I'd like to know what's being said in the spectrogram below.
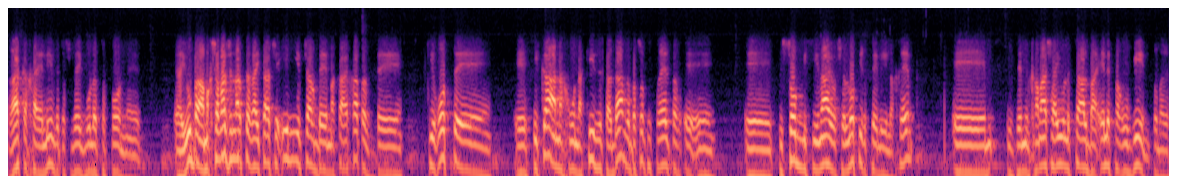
רק החיילים ותושבי גבול הצפון אה, היו בה. המחשבה של נאצר הייתה שאם אי אפשר במכה אחת אז בקירות אה, אה, סיכה אנחנו נקיז את הדם ובסוף ישראל תיסוג מסיני או שלא תרצה להילחם. זה מלחמה שהיו לצה"ל בה אלף הרוגים, זאת אומרת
